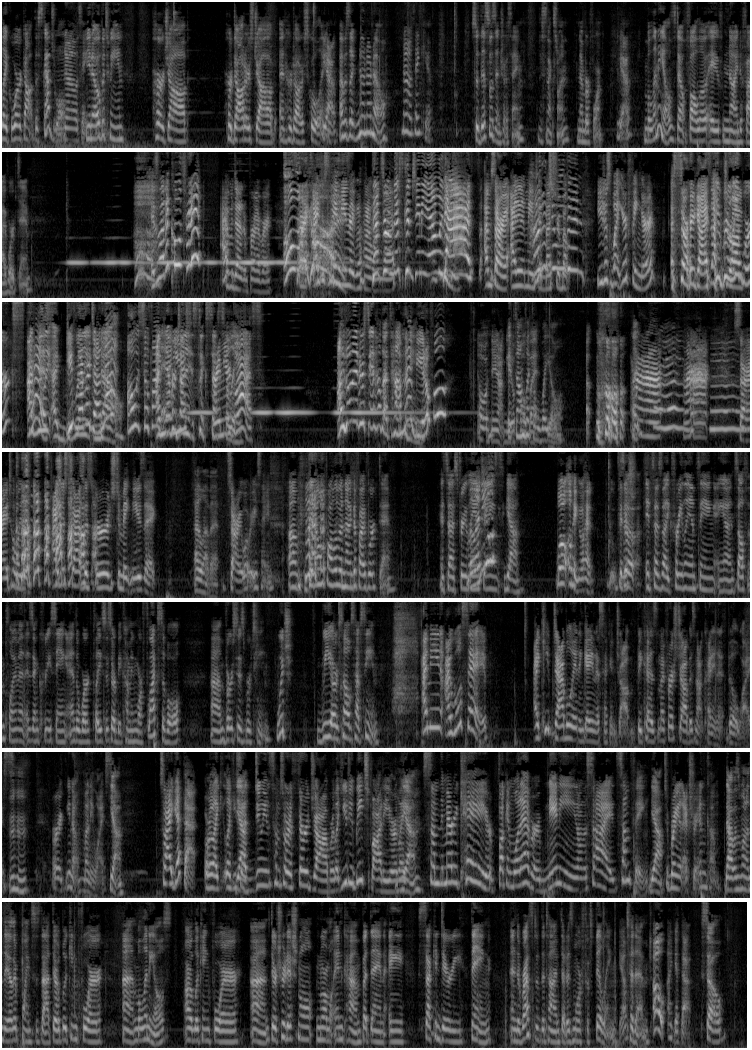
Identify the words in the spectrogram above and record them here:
like work out the schedule. no, thank you know, between her job, her daughter's job, and her daughter's schooling. Yeah. I was like, no, no, no. No, thank you. So this was interesting. This next one, number four. Yeah. Millennials don't follow a nine to five workday. Isn't that a cool trick? I haven't done it forever. Oh Sorry, I just made music with my That's our Miss Congeniality. Yes! I'm sorry. I didn't mean How to bust you your even? You just wet your finger. Sorry, guys. I'm It really drunk. works. I Yes. really, I You've really, never done that? Oh, it's so fun. I've And never done it successfully. Rim your glass. I don't understand how that's happening. Isn't that beautiful? Oh, no, not beautiful. It sounds like but... a whale. Sorry, I totally. I just got this urge to make music. I love it. Sorry, what were you saying? Um, they don't follow a nine to five workday. It says freelancing. Millennials? Yeah. Well, okay, go ahead. Finish. So it says like freelancing and self employment is increasing, and the workplaces are becoming more flexible um, versus routine, which we ourselves have seen. I mean, I will say, I keep dabbling in getting a second job because my first job is not cutting it bill wise Mm-hmm. or you know money wise. Yeah. So I get that, or like like you Yeah. said, doing some sort of third job, or like you do Beachbody, or like Yeah. something Mary Kay, or fucking whatever, nannying on the side, something Yeah. to bring in extra income. That was one of the other points is that they're looking for uh, millennials are looking for um, their traditional normal income, but then a secondary thing, and the rest of the time that is more fulfilling Yep. to them. Oh, I get that. So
